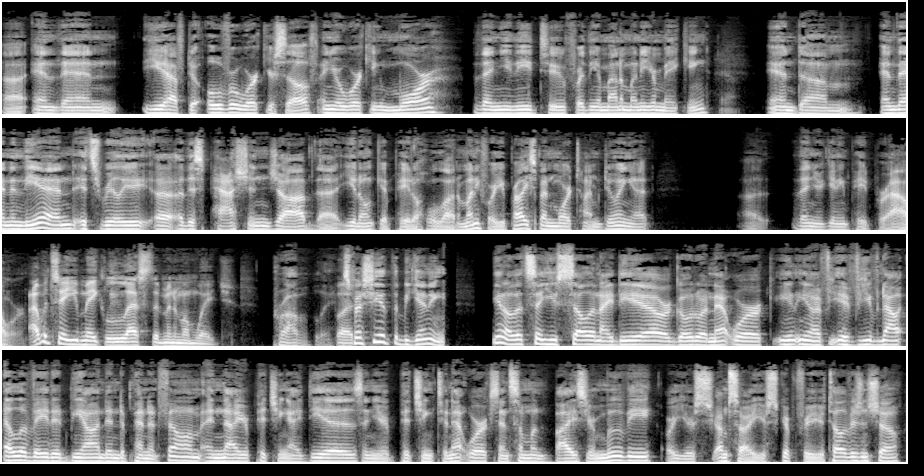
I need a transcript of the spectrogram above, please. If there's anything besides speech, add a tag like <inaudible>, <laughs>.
uh, and then you have to overwork yourself, and you're working more than you need to for the amount of money you're making. Yeah. And um, and then in the end, it's really uh, this passion job that you don't get paid a whole lot of money for. You probably spend more time doing it uh, than you're getting paid per hour. I would say you make less than minimum wage. Probably, But- especially at the beginning. You know, let's say you sell an idea or go to a network. You, you know, if if you've now elevated beyond independent film and now you're pitching ideas and you're pitching to networks, and someone buys your movie or your I'm sorry, your script for your television show,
